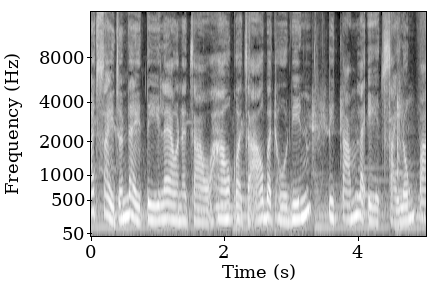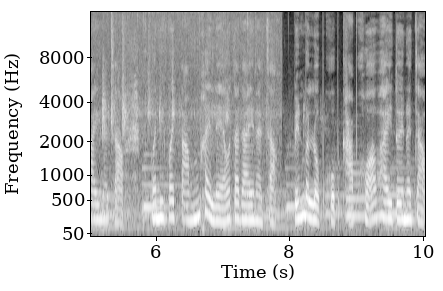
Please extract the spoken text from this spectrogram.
พัดใส่จนได้ตีแล้วนะเจ้า เฮาก็จะเอาบัตโทดิน ติดตั้มละเอียดใส่ลงไปนะเจ้า วันนี้ไปตั้มไข่แล้วแต่ใดนะเจ้า เป็นบรรลบขบขับขออภัยด้วยนะเจ้า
